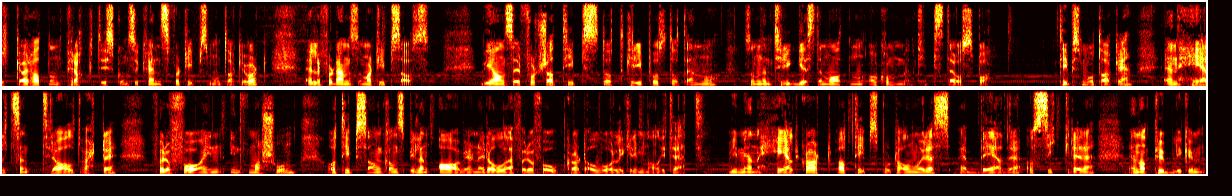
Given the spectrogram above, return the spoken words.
ikke har hatt noen praktisk konsekvens for tipsmottaket vårt, eller for dem som har tipsa oss. Vi anser fortsatt tips.kripos.no som den tryggeste måten å komme med tips til oss på. Tipsmottaket er en helt sentralt verktøy for å få inn informasjon, og tipsene kan spille en avgjørende rolle for å få oppklart alvorlig kriminalitet. Vi mener helt klart at tipsportalen vår er bedre og sikrere enn at publikum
